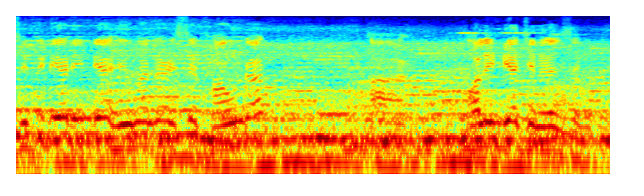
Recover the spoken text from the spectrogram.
সিপিডিআর ইন্ডিয়া হিউম্যান রাইটসের ফাউন্ডার আর অল ইন্ডিয়া জেনারেল সেক্রেটারি।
